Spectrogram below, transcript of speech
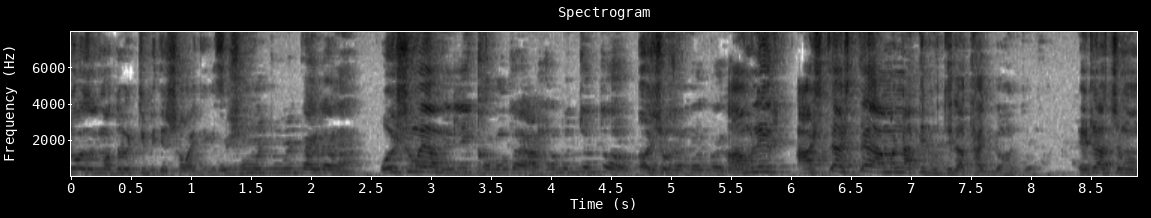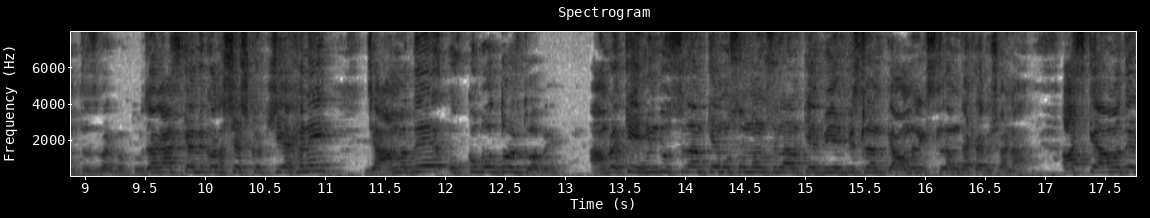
যোগাযোগ মাধ্যমে টিভিতে সবাই দেখেছে। ওই সময় তুমি পাইবে না। ওই সময় আমি লীগ ক্ষমতায় আসা পর্যন্ত ওই সময় আওয়ামী লীগ আস্তে আস্তে আমার নাতিপুতিরা থাকবে হয়তো। এটা হচ্ছে মমতাজ ভাইয়ের বক্তব্য। যাক আজকে আমি কথা শেষ করছি এখানেই যে আমাদের ঐক্যবদ্ধ হইতে হবে। আমরা কে হিন্দু ছিলাম কে মুসলমান ছিলাম কে বিএনপি ছিলাম কে আওয়ামী লীগ ছিলাম দেখার বিষয় না। আজকে আমাদের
